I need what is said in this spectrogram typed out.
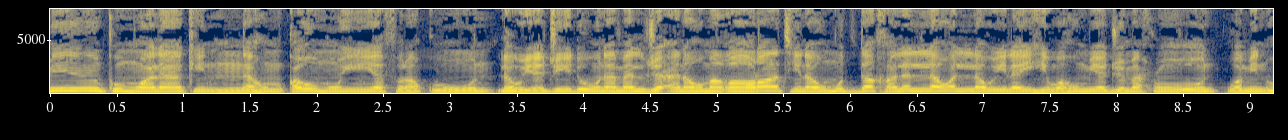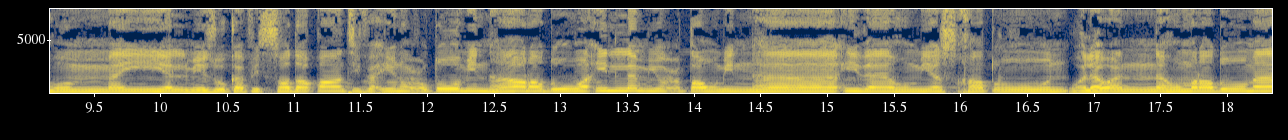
منكم ولكنهم قوم يفرقون. لو يجدون ملجأ أو مغارات أو مدخلا لولوا إليه وهم يجمحون. ومنهم من يلمزك في الصدقات فإن أعطوا منها رضوا وإن لم يعطوا منها إذا هم يسخطون. ولو أنهم رضوا ما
